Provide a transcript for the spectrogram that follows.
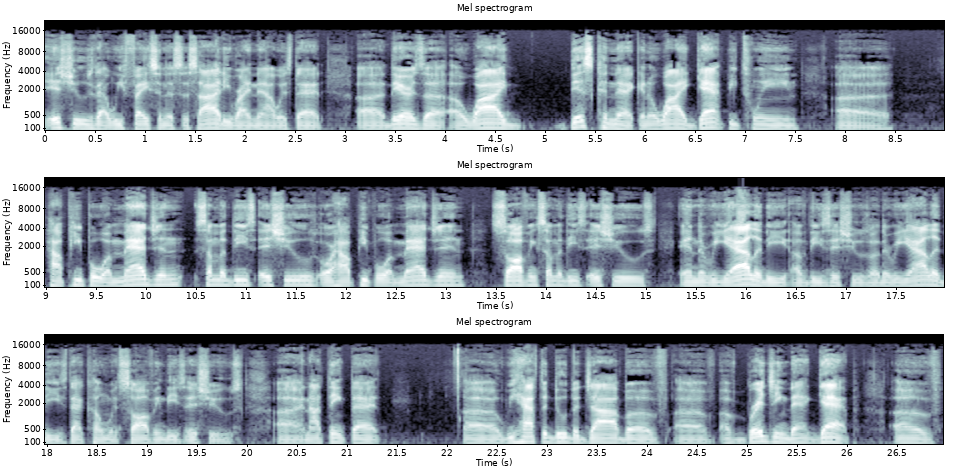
issues that we face in the society right now. Is that uh, there's a, a, wide disconnect and a wide gap between uh, how people imagine some of these issues or how people imagine solving some of these issues and the reality of these issues or the realities that come with solving these issues. Uh, and I think that uh, we have to do the job of, of of bridging that gap of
